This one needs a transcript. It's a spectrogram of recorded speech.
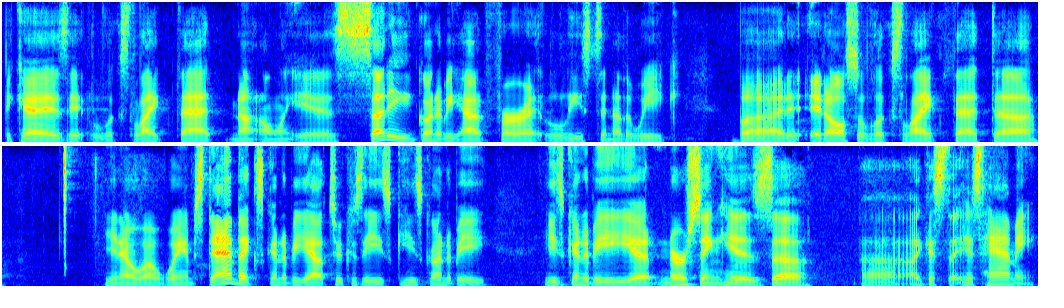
because it looks like that not only is Suddy going to be out for at least another week but it, also looks like that uh, you know uh, William Stanback's going to be out too because he's he's going to be he's going to be uh, nursing his uh, uh, I guess the, his hammy.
